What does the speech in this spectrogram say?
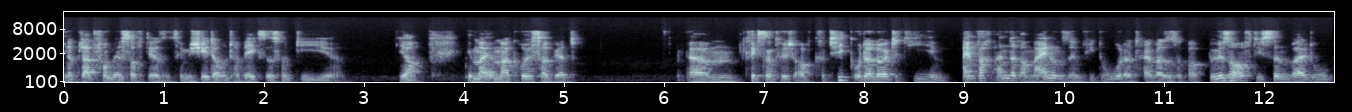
eine Plattform ist, auf der so ziemlich jeder unterwegs ist und die ja immer, immer größer wird, ähm, kriegst natürlich auch Kritik oder Leute, die einfach anderer Meinung sind wie du oder teilweise sogar böse auf dich sind, weil du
